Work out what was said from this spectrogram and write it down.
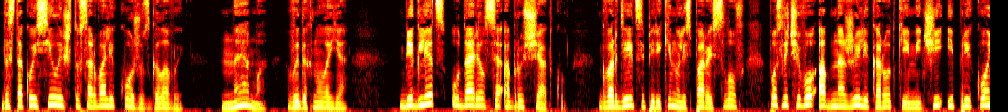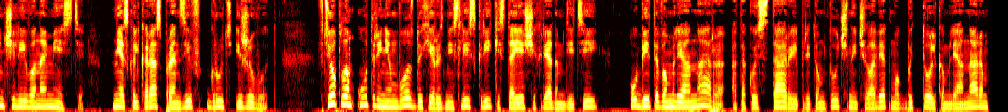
да с такой силой, что сорвали кожу с головы. «Немо!» — выдохнула я. Беглец ударился об брусчатку. Гвардейцы перекинулись парой слов, после чего обнажили короткие мечи и прикончили его на месте — несколько раз пронзив грудь и живот. В теплом утреннем воздухе разнеслись крики стоящих рядом детей. Убитого Млеонара, а такой старый и притом тучный человек мог быть только Млеонаром,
